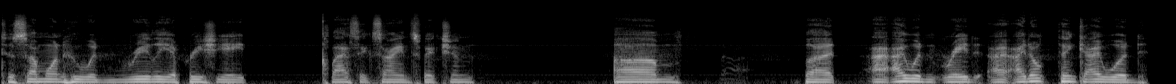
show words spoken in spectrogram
to someone who would really appreciate classic science fiction. Um, but I, I wouldn't rate it. I, I don't think I would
